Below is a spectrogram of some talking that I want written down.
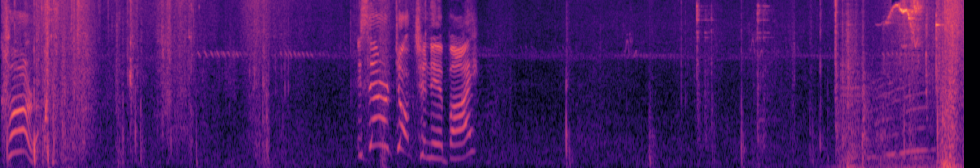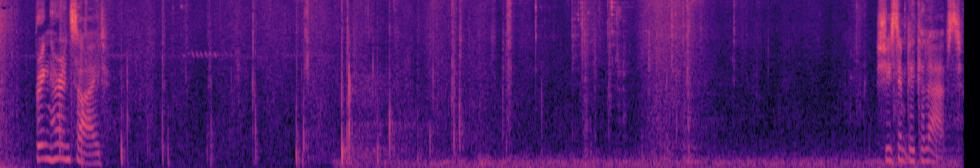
Clara! Is there a doctor nearby? Bring her inside. She simply collapsed.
